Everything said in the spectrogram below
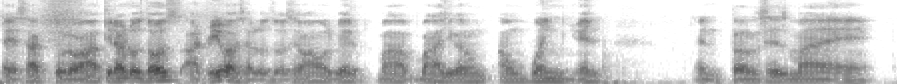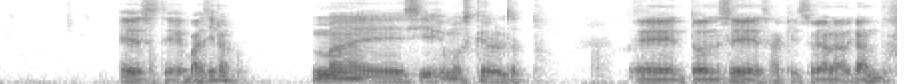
Exacto, lo van a tirar los dos arriba. O sea, los dos se van a volver, van a, van a llegar a un, a un buen nivel. Entonces, mae, este, ¿va a decir algo? Mae, sí, dejemos caer el dato. Eh, entonces, aquí estoy alargando.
